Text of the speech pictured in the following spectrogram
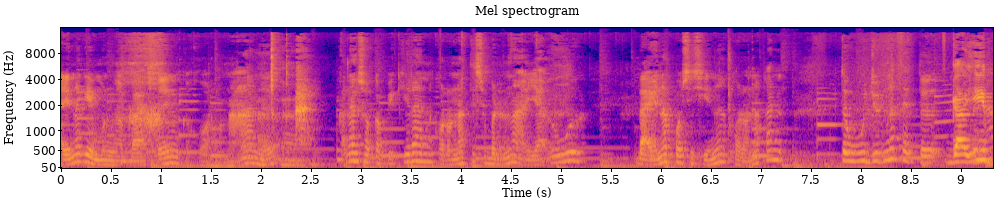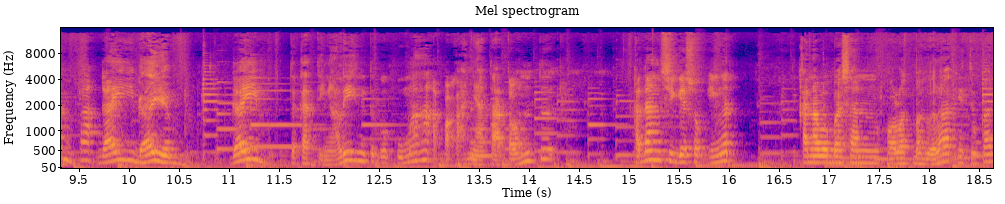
ayeuna ge mun ngabahaseun ke coronaan heuh. kadang sok kepikiran corona teh sebenarnya ya eueuh da ayeuna posisina corona kan teu wujudna teh teu Gaib. nampak gaib Gaib. gaib teka tingali henteu kumaha apakah nyata atau henteu kadang si gesok inget karena bebasan kolot baheula gitu kan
